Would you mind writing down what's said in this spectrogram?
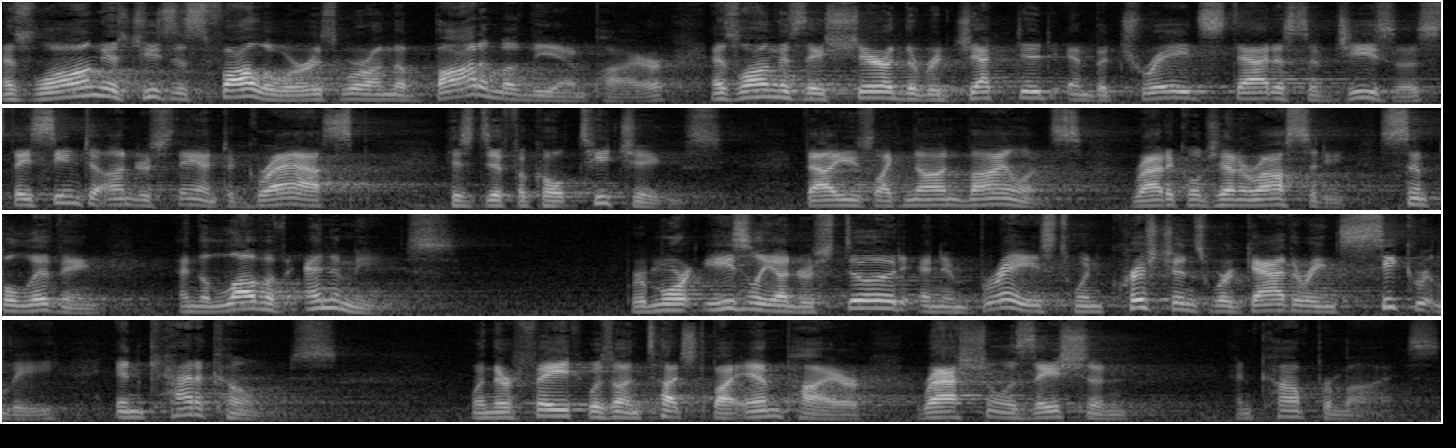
As long as Jesus' followers were on the bottom of the empire, as long as they shared the rejected and betrayed status of Jesus, they seemed to understand, to grasp his difficult teachings. Values like nonviolence, radical generosity, simple living, and the love of enemies were more easily understood and embraced when Christians were gathering secretly in catacombs, when their faith was untouched by empire, rationalization, and compromise.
